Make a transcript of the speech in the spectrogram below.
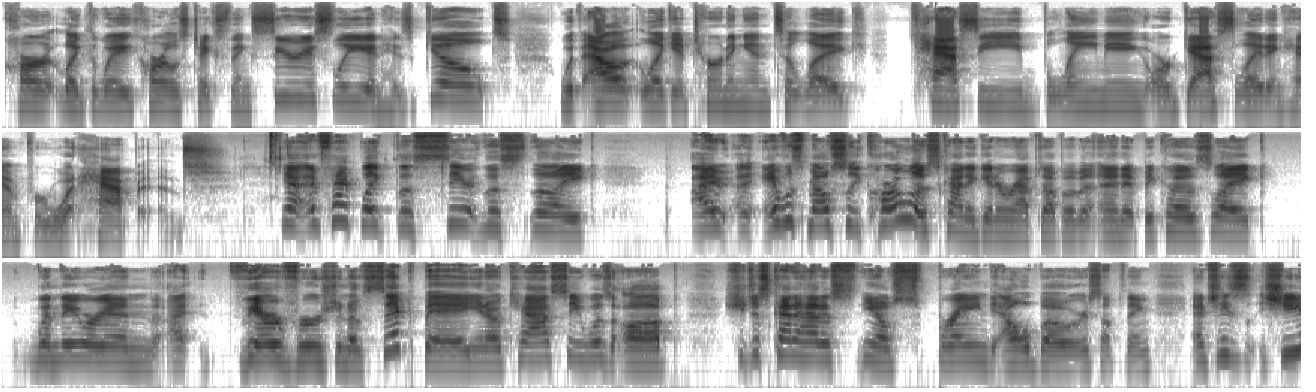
Car like the way Carlos takes things seriously and his guilt without like it turning into like Cassie blaming or gaslighting him for what happened. Yeah, in fact, like the ser- this like, I it was mostly Carlos kind of getting wrapped up in it because like when they were in I, their version of sick bay, you know, Cassie was up. She just kind of had a you know sprained elbow or something, and she's she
